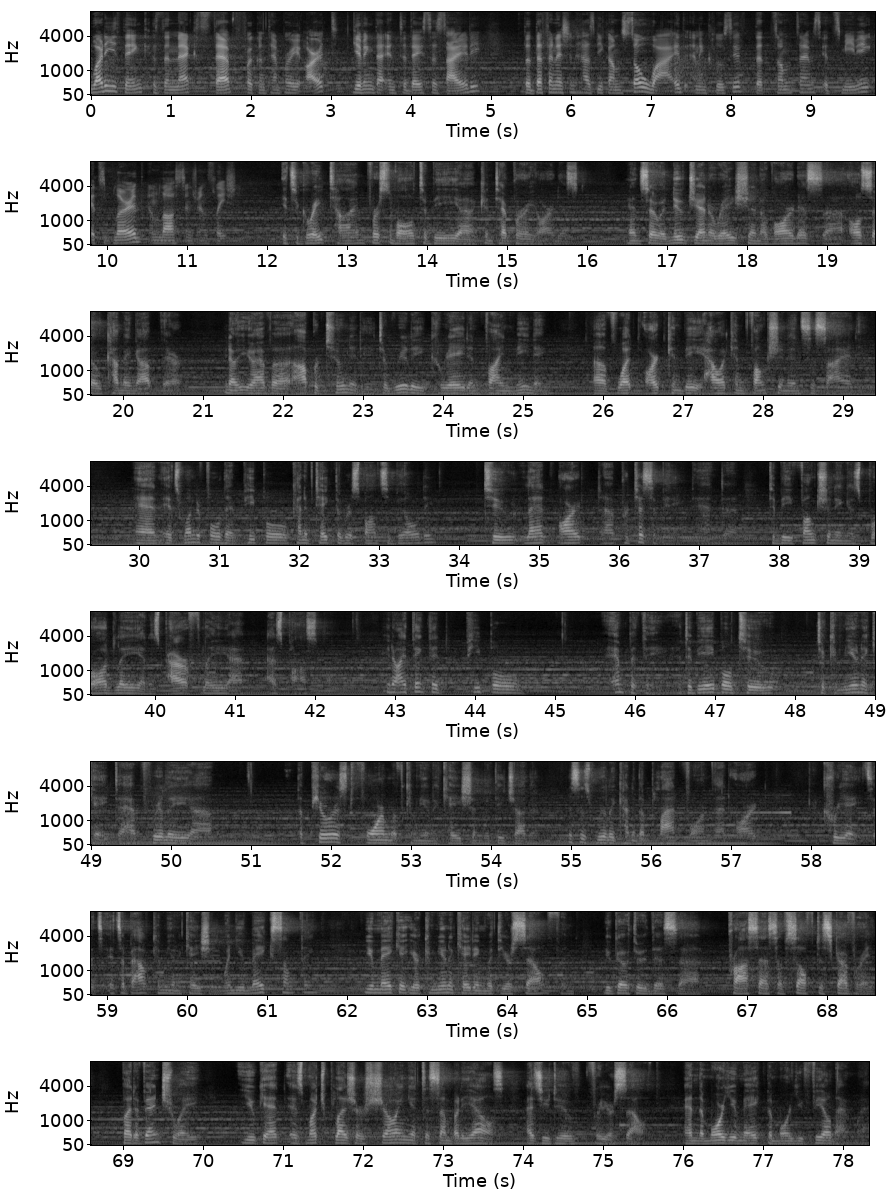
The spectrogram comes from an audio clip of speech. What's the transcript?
What do you think is the next step for contemporary art, given that in today's society, the definition has become so wide and inclusive that sometimes its meaning it's blurred and lost in translation? It's a great time, first of all, to be a contemporary artist. And so a new generation of artists uh, also coming up there. You know, you have an opportunity to really create and find meaning of what art can be, how it can function in society. And it's wonderful that people kind of take the responsibility to let art uh, participate and uh, to be functioning as broadly and as powerfully uh, as possible. You know, I think that people empathy, to be able to, to communicate, to have really uh, the purest form of communication with each other. This is really kind of the platform that art creates. It's, it's about communication. When you make something, you make it, you're communicating with yourself, and you go through this uh, process of self discovery. But eventually, you get as much pleasure showing it to somebody else as you do for yourself. And the more you make, the more you feel that way.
